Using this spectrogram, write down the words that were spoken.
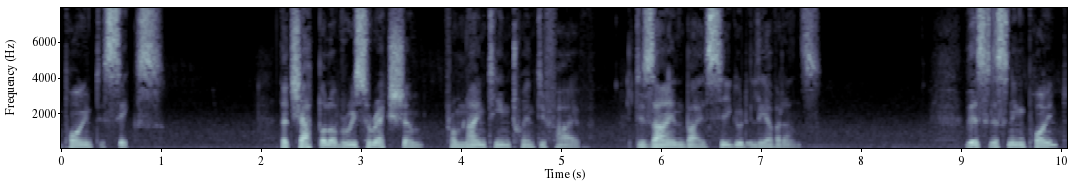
Point 6 The Chapel of Resurrection from 1925, designed by Sigurd Lewerentz. This listening point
